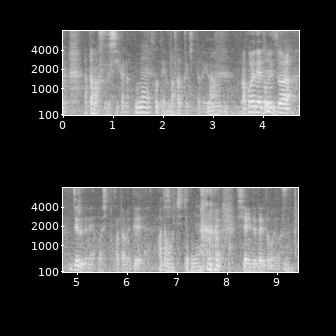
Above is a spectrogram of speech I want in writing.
頭涼しいかな。ねそうだよね。パサッと切ったんだけど、まあ、これで当日はジェルでねバシッと固めて頭をちっちゃくね。試合に出たいと思います、うん。で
